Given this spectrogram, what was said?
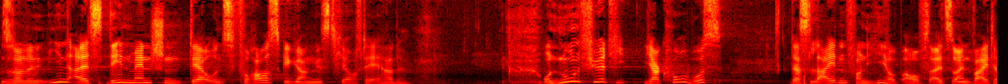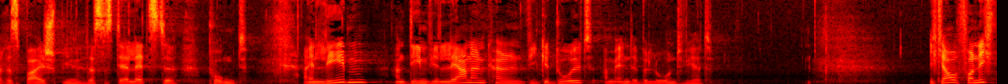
sondern ihn als den Menschen, der uns vorausgegangen ist hier auf der Erde. Und nun führt Jakobus das Leiden von Hiob auf, als so ein weiteres Beispiel. Das ist der letzte Punkt. Ein Leben, an dem wir lernen können, wie Geduld am Ende belohnt wird. Ich glaube, vor nicht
